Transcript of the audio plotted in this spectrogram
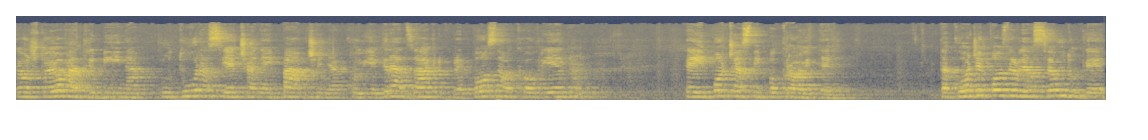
kao što je ova tribina, kultura sjećanja i pamćenja koju je grad Zagreb prepoznao kao vrijednu te i počasni pokrovitelj. Također pozdravljam sve udruge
